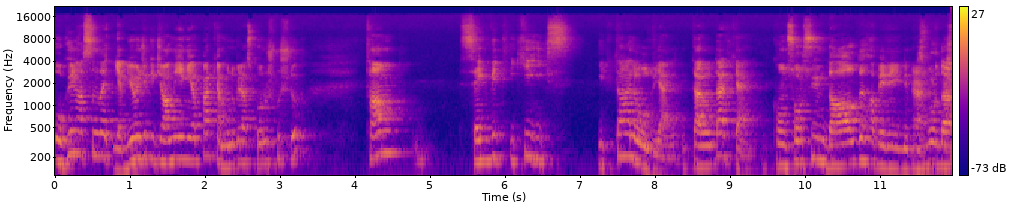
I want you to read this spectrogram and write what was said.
o gün aslında ya bir önceki canlı yayını yaparken bunu biraz konuşmuştuk. Tam Segwit 2x iptal oldu yani. İptal oldu derken konsorsiyum dağıldı haberini biz Evet. burada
